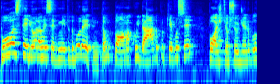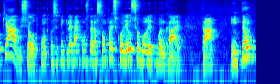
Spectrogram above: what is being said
posterior ao recebimento do boleto. Então toma cuidado porque você pode ter o seu dinheiro bloqueado. Isso é outro ponto que você tem que levar em consideração para escolher o seu boleto bancário, tá? Então,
